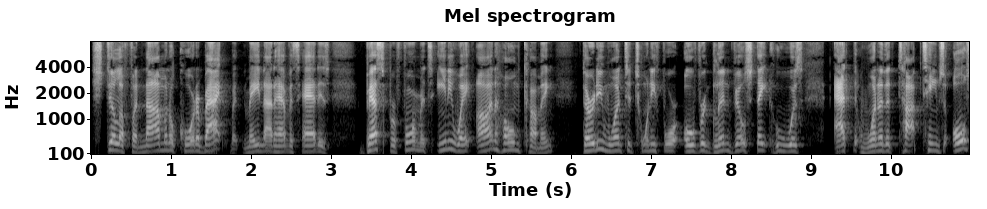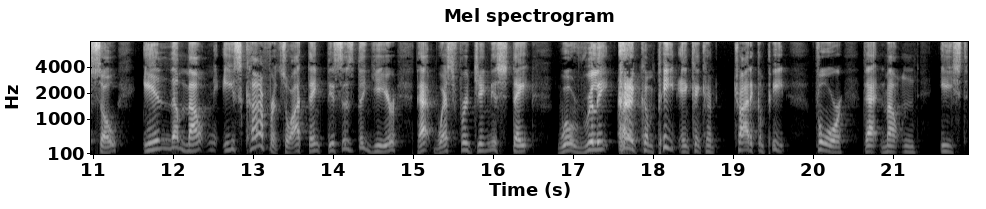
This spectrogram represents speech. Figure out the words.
still a phenomenal quarterback, but may not have had his best performance anyway on homecoming. 31 to 24 over Glenville State, who was at one of the top teams also in the Mountain East Conference. So I think this is the year that West Virginia State will really compete and can try to compete for that Mountain East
